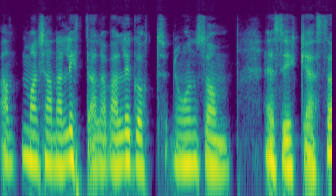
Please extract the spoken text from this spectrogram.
enten man kjenner litt eller veldig godt noen som er syke, så,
